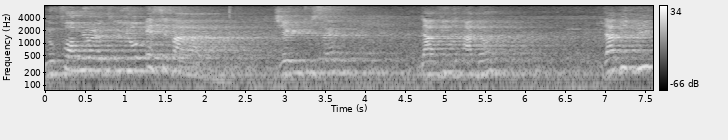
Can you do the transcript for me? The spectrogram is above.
nous formions un trio inséparable. Jerry Toussaint, David Adam. David, lui,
